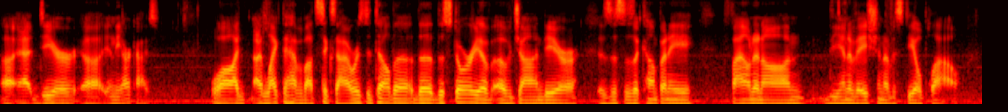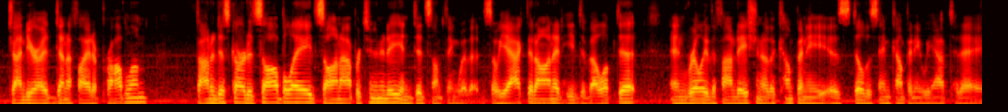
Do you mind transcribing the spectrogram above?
uh, at Deere uh, in the archives. Well, I'd, I'd, like to have about six hours to tell the, the, the story of, of John Deere. Is this is a company founded on the innovation of a steel plow. John Deere identified a problem, found a discarded saw blade, saw an opportunity, and did something with it. So he acted on it, he developed it, and really the foundation of the company is still the same company we have today,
